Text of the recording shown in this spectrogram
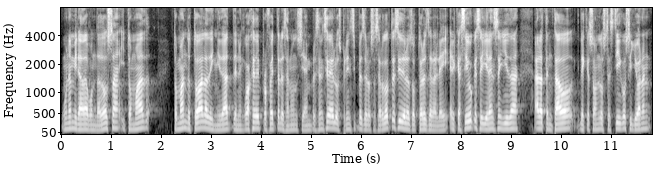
una mirada bondadosa y tomando toda la dignidad del lenguaje del profeta les anuncia, en presencia de los príncipes, de los sacerdotes y de los doctores de la ley, el castigo que seguirá enseguida al atentado de que son los testigos y lloran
